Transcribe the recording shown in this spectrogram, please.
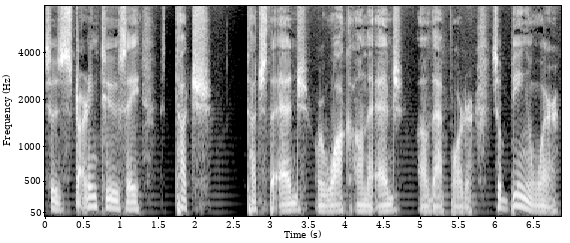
So starting to say touch touch the edge or walk on the edge of that border. So being aware.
